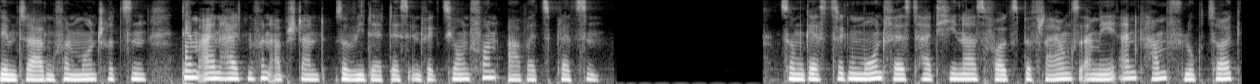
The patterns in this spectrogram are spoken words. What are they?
dem Tragen von Mundschutzen, dem Einhalten von Abstand sowie der Desinfektion von Arbeitsplätzen. Zum gestrigen Mondfest hat Chinas Volksbefreiungsarmee ein Kampfflugzeug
